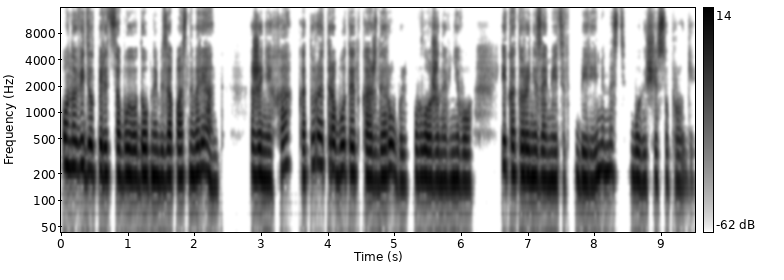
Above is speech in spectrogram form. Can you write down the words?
Он увидел перед собой удобный безопасный вариант — жениха, который отработает каждый рубль, вложенный в него, и который не заметит беременность будущей супруги.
